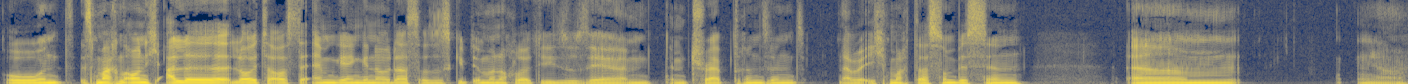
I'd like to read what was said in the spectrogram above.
Und es machen auch nicht alle Leute aus der M-Gang genau das. Also es gibt immer noch Leute, die so sehr im, im Trap drin sind. Aber ich mache das so ein bisschen. Ähm, ja,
